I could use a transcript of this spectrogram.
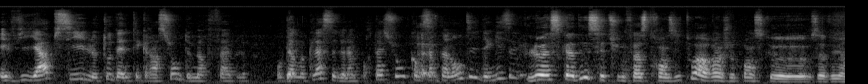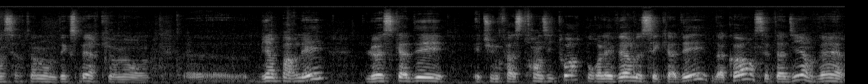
est viable si le taux d'intégration demeure faible? En termes classe, c'est de l'importation, comme certains l'ont dit, déguisé. Le SKD, c'est une phase transitoire. hein. Je pense que vous avez eu un certain nombre d'experts qui en ont euh, bien parlé. Le SKD est une phase transitoire pour aller vers le CKD, d'accord? C'est-à-dire vers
